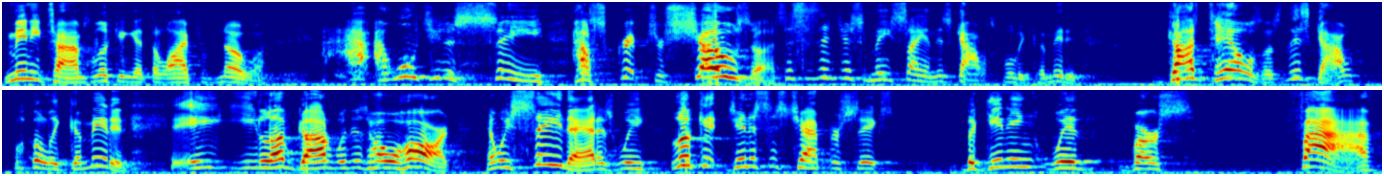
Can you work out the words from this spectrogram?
many times looking at the life of Noah. I want you to see how Scripture shows us. This isn't just me saying this guy was fully committed. God tells us this guy was fully committed. He, he loved God with his whole heart. And we see that as we look at Genesis chapter 6, beginning with verse 5.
